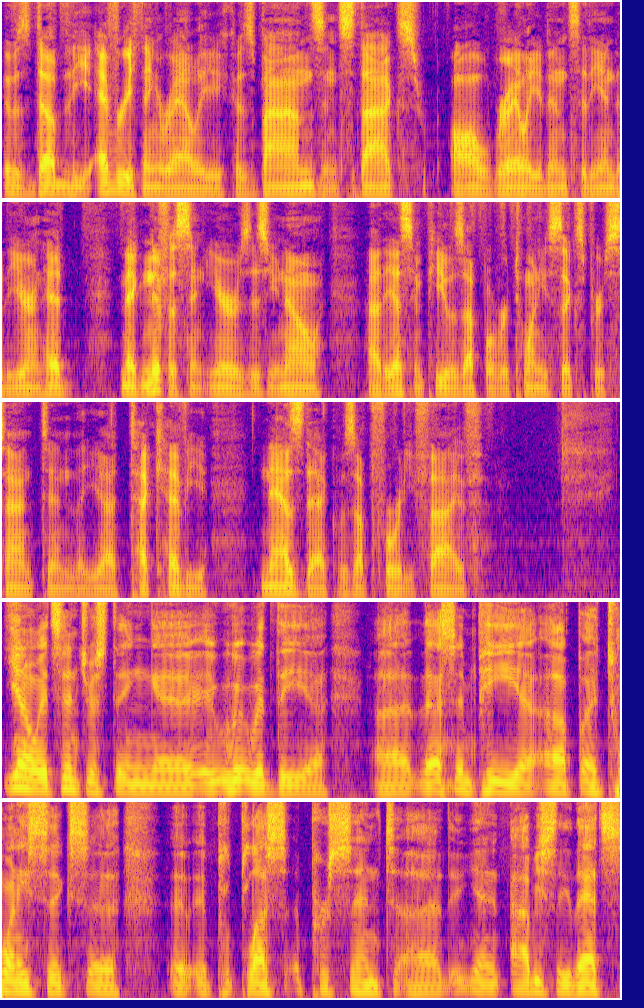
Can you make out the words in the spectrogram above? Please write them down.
it was dubbed the everything rally because bonds and stocks all rallied into the end of the year and had magnificent years, as you know. Uh, the S&P was up over 26%, and the uh, tech-heavy Nasdaq was up 45 you know, it's interesting uh, with the uh, uh, the S and P up uh, twenty six plus percent. obviously, that's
